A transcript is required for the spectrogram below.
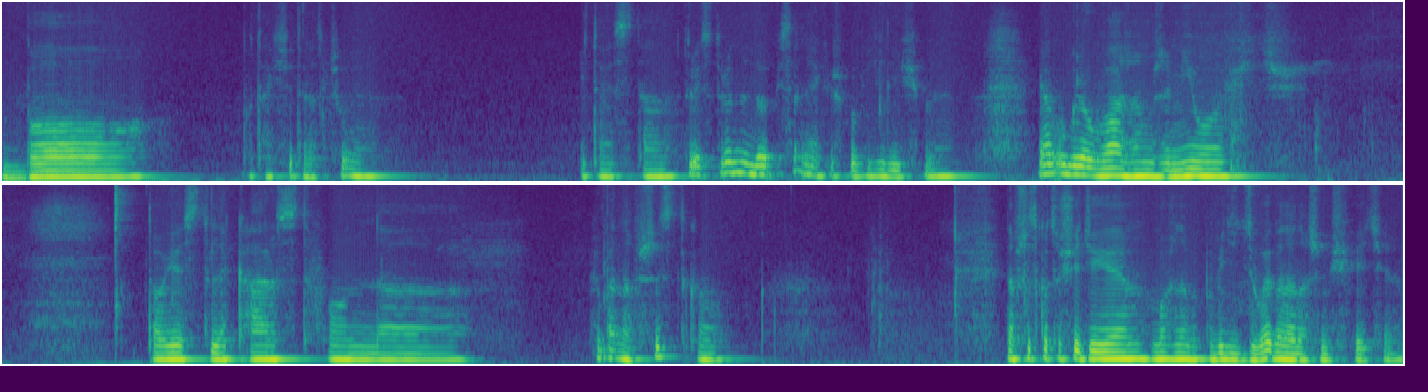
Bo, bo tak się teraz czuję. I to jest stan, który jest trudny do opisania, jak już powiedzieliśmy. Ja w ogóle uważam, że miłość to jest lekarstwo na chyba na wszystko. Na wszystko, co się dzieje, można by powiedzieć, złego na naszym świecie,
